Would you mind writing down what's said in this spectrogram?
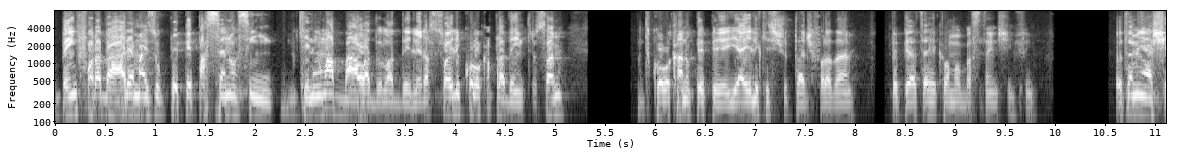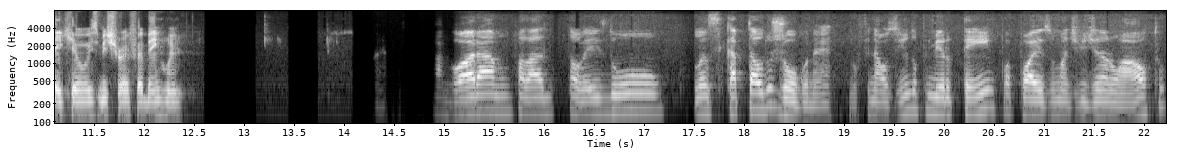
bem fora da área, mas o PP passando assim, que nem uma bala do lado dele. Era só ele colocar para dentro, sabe? Colocar no PP. E aí ele quis chutar de fora da área. O PP até reclamou bastante, enfim. Eu também achei que o Smith Roy foi bem ruim. Agora vamos falar talvez do lance capital do jogo, né? No finalzinho do primeiro tempo, após uma dividida no alto,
